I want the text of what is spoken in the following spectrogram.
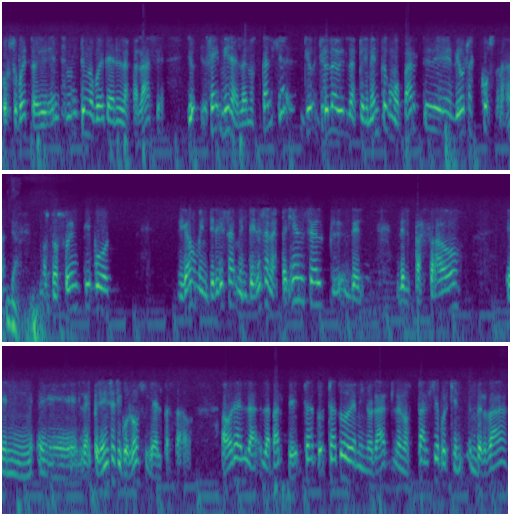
Por supuesto, evidentemente uno puede caer en las falacias. Yo, mira, la nostalgia yo, yo la, experimento como parte de, otras cosas. ¿ah? No, soy un tipo, digamos, me interesa me interesa la experiencia del, del, pasado, en eh, la experiencia psicológica del pasado. Ahora la, la parte, trato, trato de aminorar la nostalgia porque en, verdad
